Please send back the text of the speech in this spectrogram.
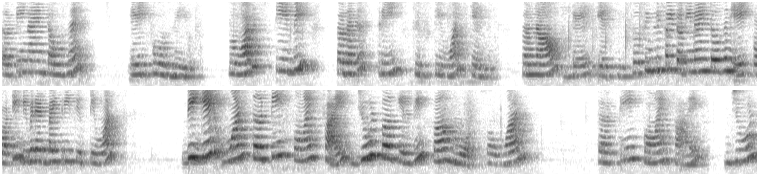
39,840. So what is TB? So that is 351 Kelvin. So now del SV. So simplify 39,840 divided by 351. We get 113.5 joule per Kelvin per mole. So 113.5 joule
